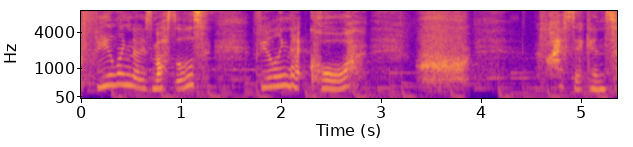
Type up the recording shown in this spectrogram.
feeling those muscles, feeling that core. Five seconds.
